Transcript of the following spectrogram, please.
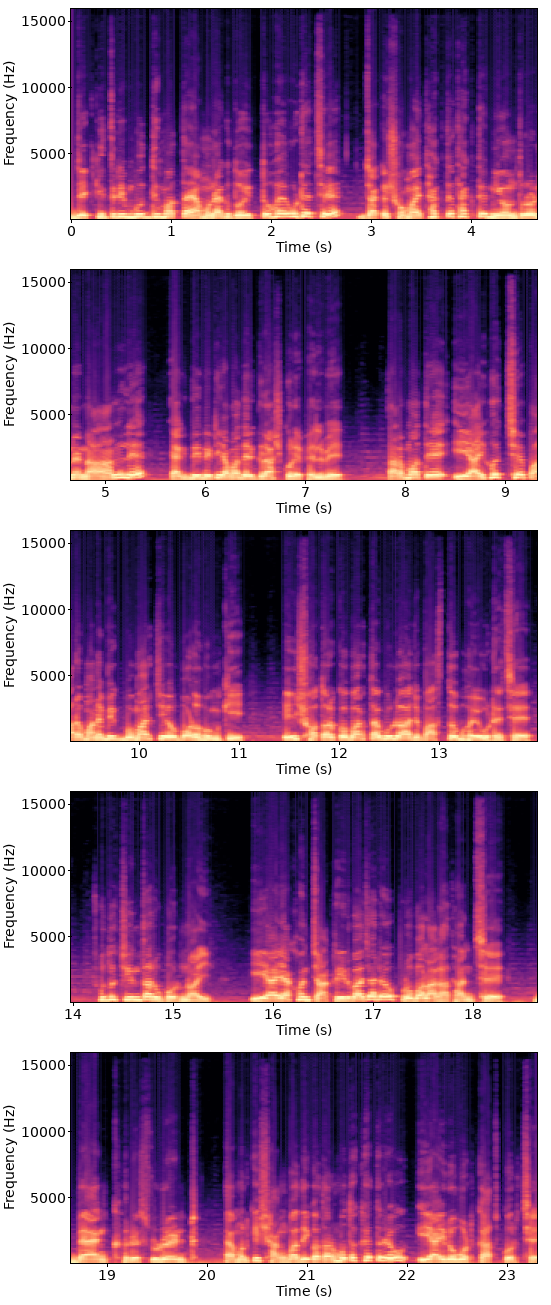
যে কৃত্রিম বুদ্ধিমত্তা এমন এক দৈত্য হয়ে উঠেছে যাকে সময় থাকতে থাকতে নিয়ন্ত্রণে না আনলে একদিন এটি আমাদের গ্রাস করে ফেলবে। তার মতে, এআই হচ্ছে পারমাণবিক বোমার চেয়েও বড় হুমকি। এই সতর্কবার্তাগুলো আজ বাস্তব হয়ে উঠেছে। শুধু চিন্তার উপর নয়, এআই এখন চাকরির বাজারেও প্রবল আঘাত আনছে ব্যাংক, রেস্টুরেন্ট এমনকি সাংবাদিকতার মতো ক্ষেত্রেও এআই রোবট কাজ করছে।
